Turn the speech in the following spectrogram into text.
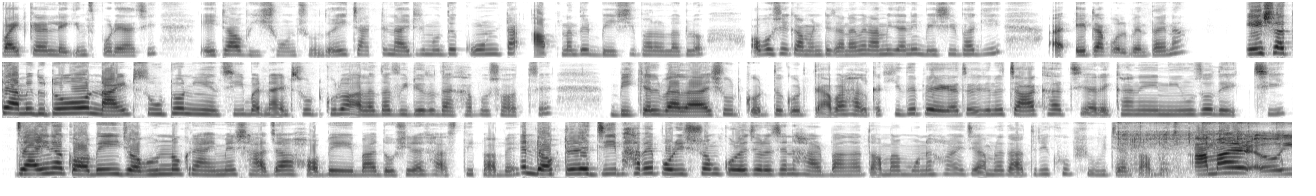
হোয়াইট কালার লেগিংস পরে আছি, এটাও ভীষণ সুন্দর। এই চারটে নাইটির মধ্যে কোনটা আপনাদের বেশি ভালো লাগল, অবশ্যই কমেন্টে জানাবেন। আমি জানি বেশিরভাগই এটা বলবেন তাই না? এর সাথে আমি দুটো নাইট স্যুটও নিয়েছি বাট নাইট স্যুটগুলো আলাদা ভিডিওতে দেখাবো শর্টসে বিকেলবেলায় শ্যুট করতে করতে আবার হালকা খিদে পেয়ে গেছে ওই জন্য চা খাচ্ছি আর এখানে নিউজও দেখছি। জানি না কবে এই জঘন্য ক্রাইমের সাজা হবে বা দোষীরা শাস্তি পাবে। ডক্টরের যেভাবে পরিশ্রম করে চলেছেন হাড় ভাঙা তো আমার মনে হয় যে আমরা তাড়াতাড়ি খুব সুবিচার পাবো। আমার ওই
